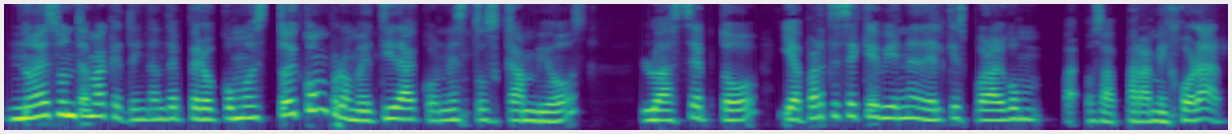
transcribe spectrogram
No es un tema que te encante, pero como estoy comprometida con estos cambios, lo acepto y aparte sé que viene de él que es por algo, o sea, para mejorar.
